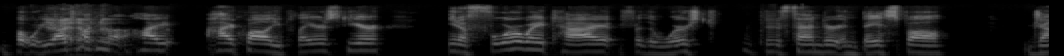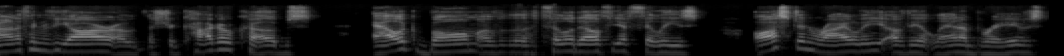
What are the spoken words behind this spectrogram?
But we are talking about high high quality players here. You know, four way tie for the worst defender in baseball. Jonathan Villar of the Chicago Cubs, Alec Bohm of the Philadelphia Phillies, Austin Riley of the Atlanta Braves,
